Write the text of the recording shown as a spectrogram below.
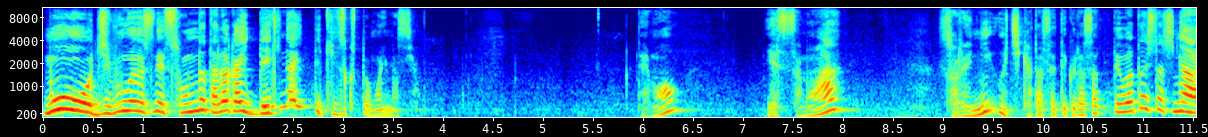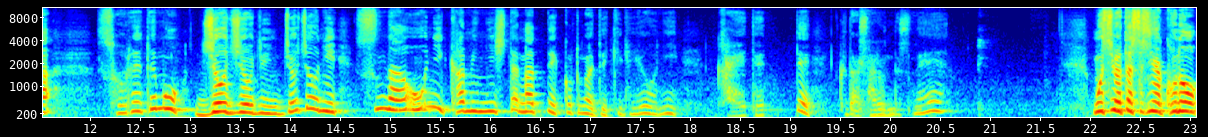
もう自分はですねそんな戦いできないって気づくと思いますよ。でもイエス様はそれに打ち勝たせてくださって私たちがそれでも徐々に徐々に素直に神に従っていくことができるように変えてってくださるんですね。もし私たちがこの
